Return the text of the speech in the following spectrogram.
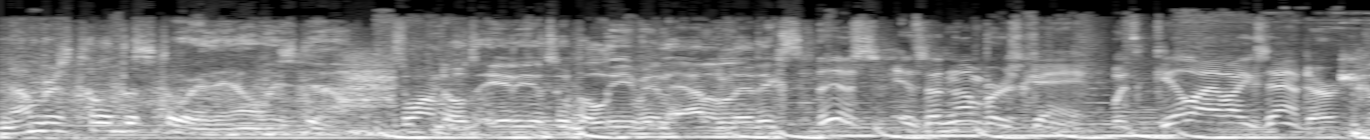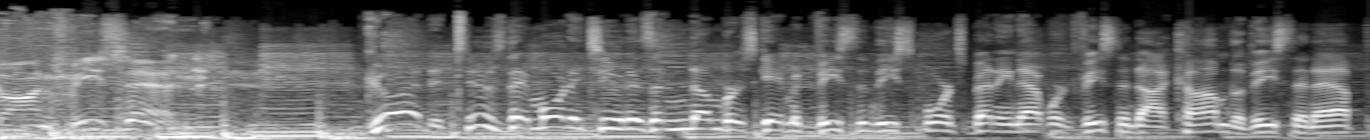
The numbers told the story, they always do. It's one of those idiots who believe in analytics. This is a numbers game with Gill Alexander on VSIN. Good Tuesday morning to you. It is a numbers game at VSIN, the sports betting network, VSIN.com, the VSIN app,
